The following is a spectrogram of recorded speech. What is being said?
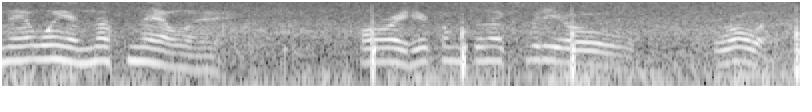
Nothing that way and nothing that way. Alright, here comes the next video. Roll it.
